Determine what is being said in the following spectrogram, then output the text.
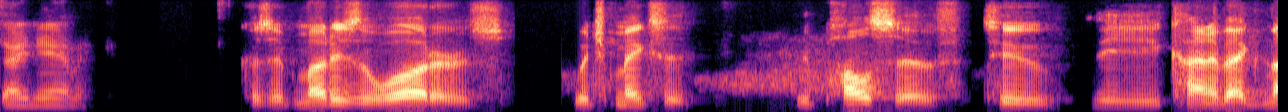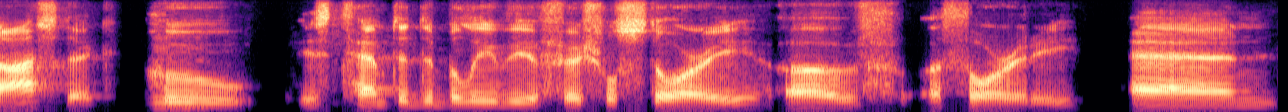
dynamic. Because it muddies the waters, which makes it repulsive to the kind of agnostic mm-hmm. who is tempted to believe the official story of authority and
